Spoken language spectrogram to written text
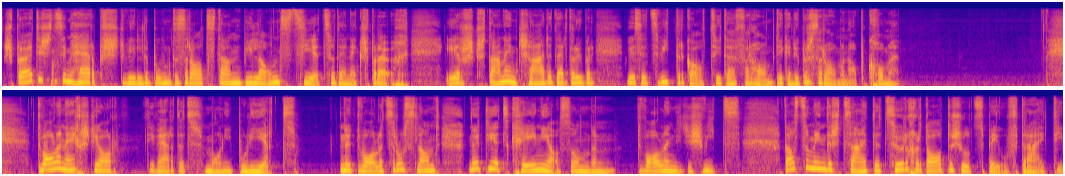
Spätestens im Herbst will der Bundesrat dann Bilanz ziehen zu diesen Gesprächen. Erst dann entscheidet er darüber, wie es jetzt weitergeht in den Verhandlungen über das Rahmenabkommen. Die Wahlen nächstes Jahr die werden manipuliert. Nicht die Wahlen zu Russland, nicht die zu Kenia, sondern die Wahlen in der Schweiz. Das zumindest sagt der Zürcher Datenschutzbeauftragte.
